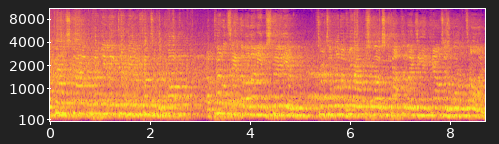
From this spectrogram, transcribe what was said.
a goal-scoring Premier League debut in front of the Kop, a penalty in the Millennium Stadium, through to one of Europe's most captivating encounters of all time.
